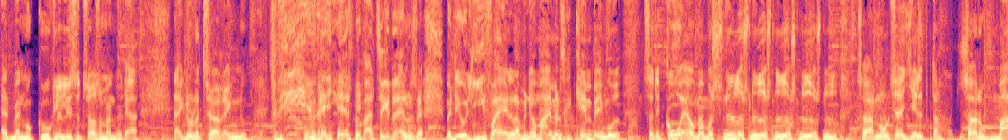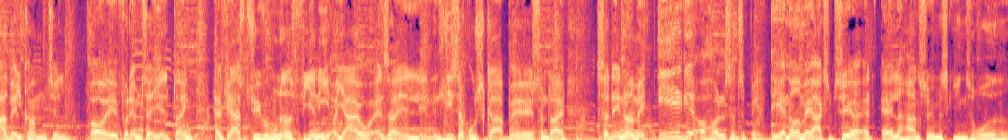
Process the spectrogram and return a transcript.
at man må google lige så tosset man vil. Ja, der er ikke nogen, der tør at ringe nu. Fordi, fordi jeg bare tænker, det er svært. Men det er jo lige for alle, men det er jo mig, man skal kæmpe imod. Så det gode er jo, at man må snyde og snyde og snyde og snyde og snyde. Så er der nogen til at hjælpe dig, så er du meget velkommen til at øh, få dem til at hjælpe dig. Ikke? 70 20 104 9, og jeg er jo altså øh, lige så uskarp øh, som dig. Så det er noget med ikke at holde sig tilbage. Det er noget med at acceptere, at alle har en søgemaskine til rådighed.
